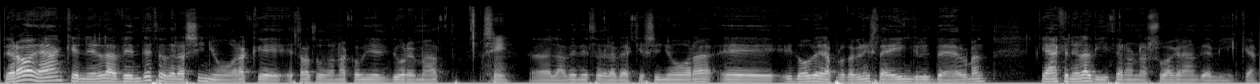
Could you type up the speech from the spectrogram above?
però è anche nella vendetta della signora che è tratto da una commedia di Dure Matt sì. eh, la vendetta della vecchia signora e, e, dove la protagonista è Ingrid Bergman che anche nella vita era una sua grande amica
